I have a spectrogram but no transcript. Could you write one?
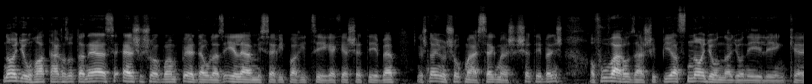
nagyon határozottan els, elsősorban például az élelmiszeripari cégek esetében, és nagyon sok más szegmens esetében is a fuvározási piac nagyon-nagyon élénk eh,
